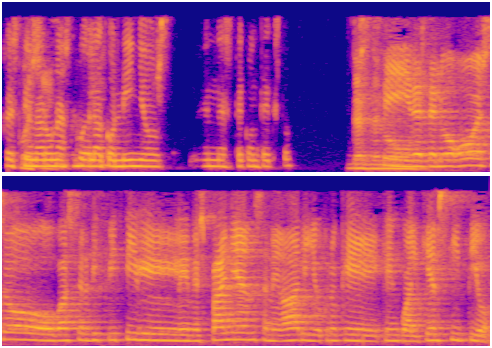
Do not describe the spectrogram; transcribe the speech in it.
Gestionar pues una escuela con niños en este contexto. sí, desde luego eso va a ser difícil en España, en Senegal y yo creo que, en cualquier sitio.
